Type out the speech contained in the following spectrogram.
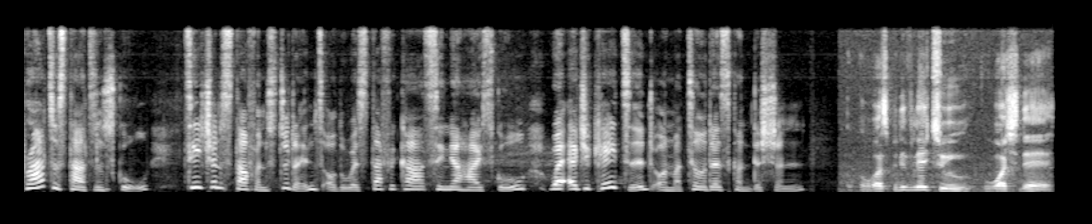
Prior to starting school, teaching staff and students of the West Africa Senior High School were educated on Matilda's condition. I was privileged to watch the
